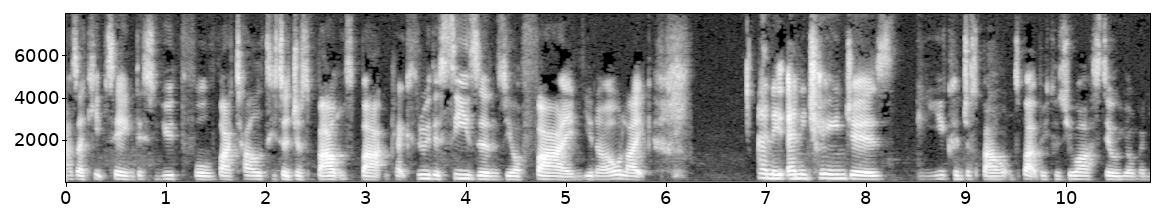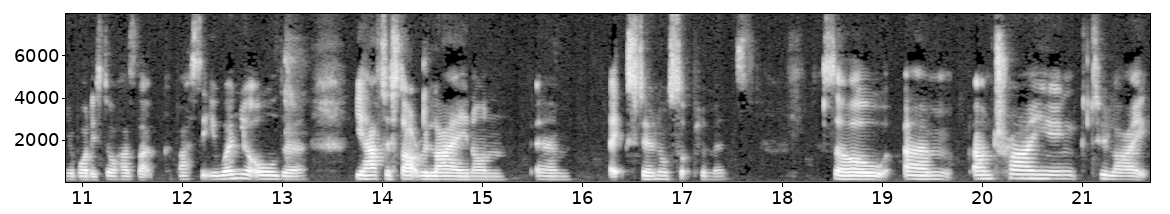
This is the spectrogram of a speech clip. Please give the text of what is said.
as I keep saying, this youthful vitality to just bounce back. Like through the seasons, you're fine. You know, like any any changes, you can just bounce back because you are still young and your body still has that capacity. When you're older, you have to start relying on um, external supplements. So um, I'm trying to like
